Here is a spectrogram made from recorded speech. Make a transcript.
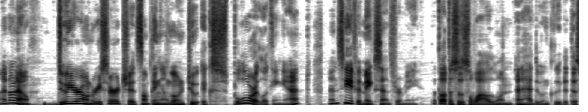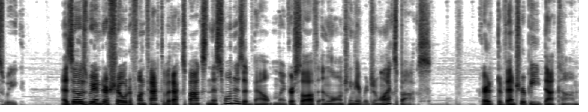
I don't know. Do your own research. It's something I'm going to explore looking at and see if it makes sense for me. But thought this was a wild one and I had to include it this week. As always, we end our show with a fun fact about Xbox, and this one is about Microsoft and launching the original Xbox. Credit to VentureBeat.com.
